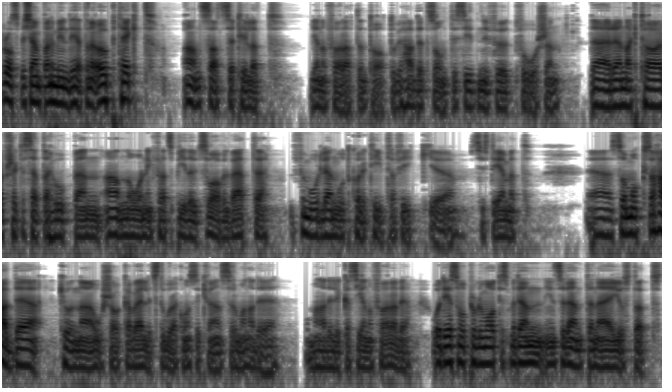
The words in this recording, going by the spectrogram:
brottsbekämpande myndigheterna har upptäckt ansatser till att genomföra attentat. Och vi hade ett sånt i Sydney för två år sedan. Där en aktör försökte sätta ihop en anordning för att sprida ut svavelväte. Förmodligen mot kollektivtrafiksystemet. Eh, som också hade kunnat orsaka väldigt stora konsekvenser om man hade, om man hade lyckats genomföra det. Och det som var problematiskt med den incidenten är just att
